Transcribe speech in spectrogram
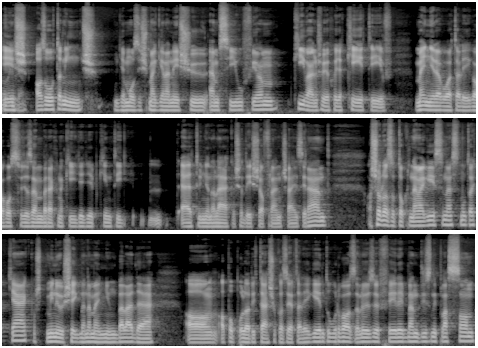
és igen. azóta nincs ugye mozis megjelenésű MCU film. Kíváncsi vagyok, hogy a két év mennyire volt elég ahhoz, hogy az embereknek így egyébként így eltűnjön a lelkesedése a franchise iránt. A sorozatok nem egészen ezt mutatják, most minőségben nem menjünk bele, de a, a popularitásuk azért eléggé durva az előző fél évben Disney Plus-on.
